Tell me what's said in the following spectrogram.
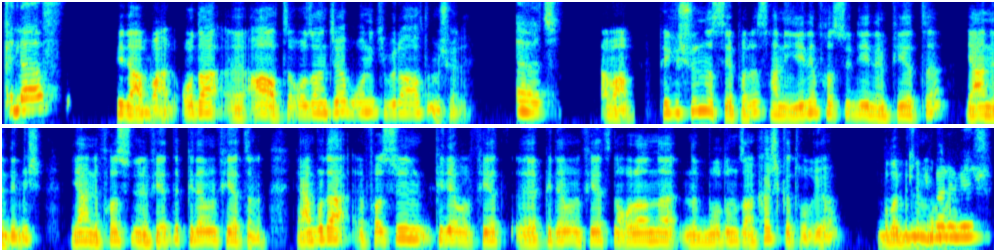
Pilav. Pilav var. O da e, 6. O zaman cevap 12 bölü 6 mı şöyle? Evet. Tamam. Peki şunu nasıl yaparız? Hani yeni fasulyenin fiyatı yani demiş. Yani fasulyenin fiyatı pilavın fiyatının. Yani burada fasulyenin pilavı fiyat e, pilavın fiyatına oranını bulduğumuz zaman kaç kat oluyor? Bulabildin mi 2 onu? bölü 1.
